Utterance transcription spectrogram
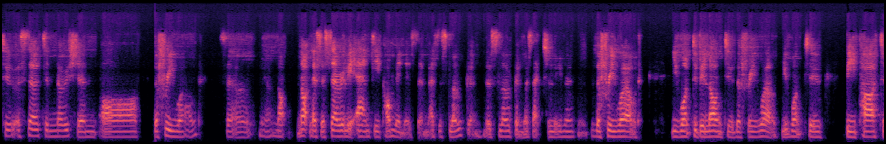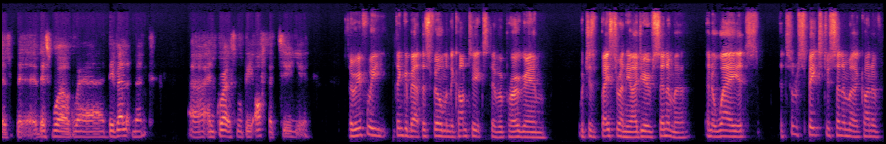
to a certain notion of the free world. So, you know, not not necessarily anti-communism as a slogan. The slogan was actually the, the free world. You want to belong to the free world. You want to be part of the, this world where development uh, and growth will be offered to you. So, if we think about this film in the context of a program which is based around the idea of cinema, in a way, it's it sort of speaks to cinema kind of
